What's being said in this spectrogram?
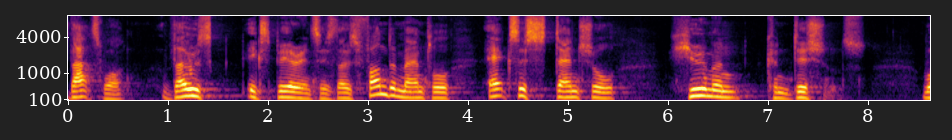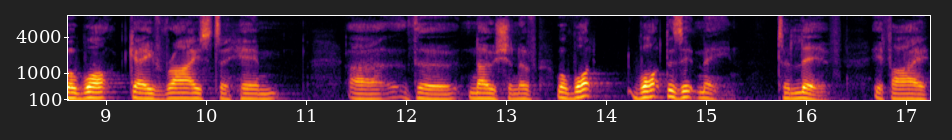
That's what those experiences, those fundamental existential human conditions, were what gave rise to him uh, the notion of, well, what, what does it mean to live if I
